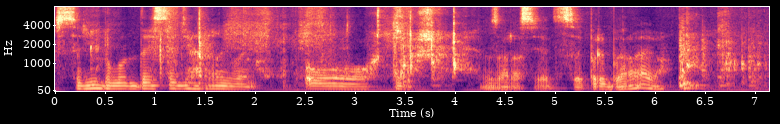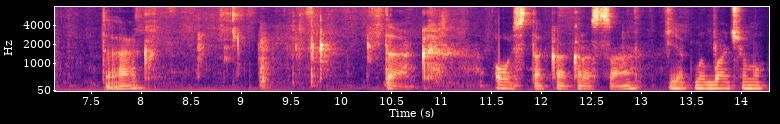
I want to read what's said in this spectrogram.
Срібло 10 гривень. Ох ти ж. Зараз я це прибираю. Так. Так. Ось така краса, як ми бачимо.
